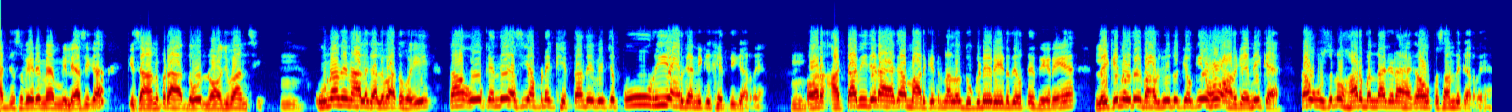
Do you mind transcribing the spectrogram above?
ਅੱਜ ਸਵੇਰੇ ਮੈਂ ਮਿਲਿਆ ਸੀਗਾ ਕਿਸਾਨ ਭਰਾ ਦੋ ਨੌਜਵਾਨ ਸੀ। ਹੂੰ। ਉਹਨਾਂ ਦੇ ਨਾਲ ਗੱਲਬਾਤ ਹੋਈ ਤਾਂ ਉਹ ਕਹਿੰਦੇ ਅਸੀਂ ਆਪਣੇ ਖੇਤਾਂ ਦੇ ਵਿੱਚ ਪੂਰੀ ਆਰਗੈਨਿਕ ਖੇਤੀ ਕਰ ਰਹੇ ਹਾਂ। ਹੂੰ। ਔਰ ਆਟਾ ਵੀ ਜਿਹੜਾ ਹੈਗਾ ਮਾਰਕੀਟ ਨਾਲੋਂ ਦੁੱਗਣੇ ਰੇਟ ਦੇ ਉੱਤੇ ਦੇ ਰਹੇ ਆ ਲੇਕਿਨ ਉਹਦੇ ਬਾਵਜੂਦ ਕਿਉਂਕਿ ਉਹ ਆਰਗੈਨਿਕ ਹੈ ਤਾਂ ਉਸ ਨੂੰ ਹਰ ਬੰਦਾ ਜਿਹੜਾ ਹੈਗਾ ਉਹ ਪਸੰਦ ਕਰ ਰਿਹਾ ਹੈ।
